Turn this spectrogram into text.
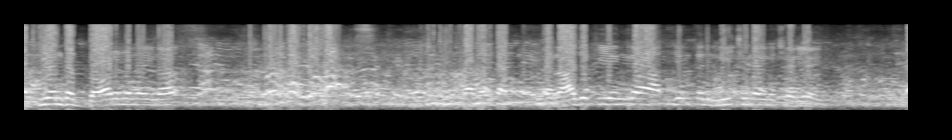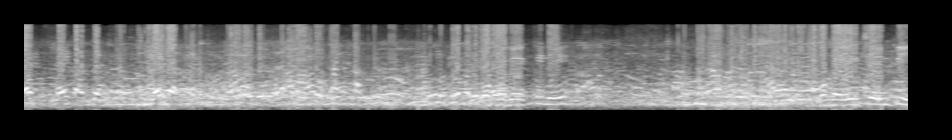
అత్యంత దారుణమైన రాజకీయంగా అత్యంత నీచమైన చర్య ఇది ఒక వ్యక్తిని ఒక ఎక్స్ ఎంపీ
